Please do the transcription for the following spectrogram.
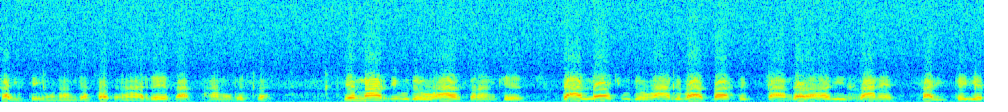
خلیطه اونا میگن فاطمه عره در همون قصه یه مردی بوده و عرض کنم که دلاک بوده و مرد بدبخت کندر آمدی زن خلیطه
